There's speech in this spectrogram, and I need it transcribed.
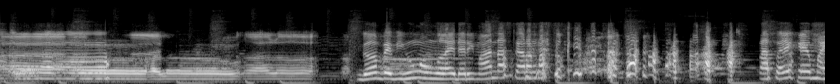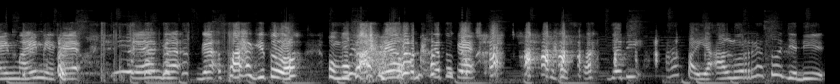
halo halo halo. Gue sampai bingung mau mulai dari mana sekarang masukin. Rasanya kayak main-main ya kayak kayak nggak nggak sah gitu loh pembukaannya openingnya tuh kayak jadi apa ya alurnya tuh jadi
